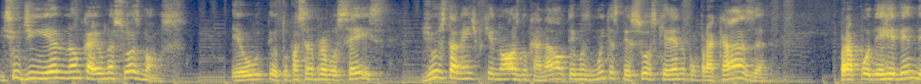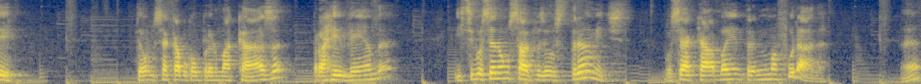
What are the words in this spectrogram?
e se o dinheiro não caiu nas suas mãos. Eu estou passando para vocês justamente porque nós no canal temos muitas pessoas querendo comprar casa para poder revender. Então você acaba comprando uma casa para revenda e se você não sabe fazer os trâmites, você acaba entrando numa furada. Né?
